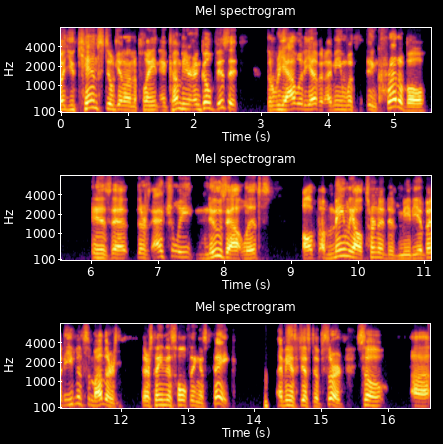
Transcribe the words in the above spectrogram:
but you can still get on a plane and come here and go visit the reality of it. I mean, what's incredible is that there's actually news outlets, all, mainly alternative media, but even some others, they're saying this whole thing is fake. I mean, it's just absurd. So uh,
